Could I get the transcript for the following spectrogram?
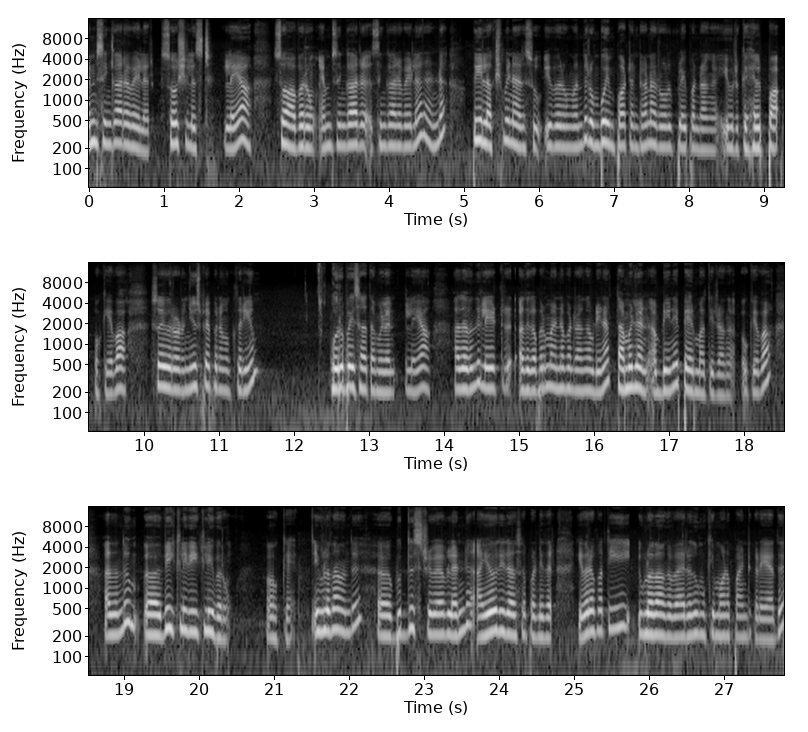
எம் சிங்காரவேலர் சோஷியலிஸ்ட் இல்லையா? ஸோ அவரும் M Singara Singaravelar and P. Lakshmi Narasu இவரும் வந்து ரொம்ப இம்பார்ட்டண்ட்டான ரோல் ப்ளே பண்ணுறாங்க இவருக்கு ஹெல்ப்பாக ஓகேவா ஸோ இவரோட நியூஸ் பேப்பர் நமக்கு தெரியும். ஒரு பைசா தமிழன் இல்லையா? அதை வந்து லேட்ரு அதுக்கப்புறமா என்ன பண்ணுறாங்க அப்படின்னா தமிழன் அப்படின்னே பேர் மாற்றிடுறாங்க ஓகேவா அது வந்து வீக்லி வீக்லி வரும் ஓகே இவ்வளோ தான் வந்து புத்திஸ்ட் ரிவைவல் அயோத்திதாச பண்டிதர். இவரை பற்றி இவ்வளோதாங்க வேறு எதுவும் முக்கியமான பாயிண்ட் கிடையாது.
